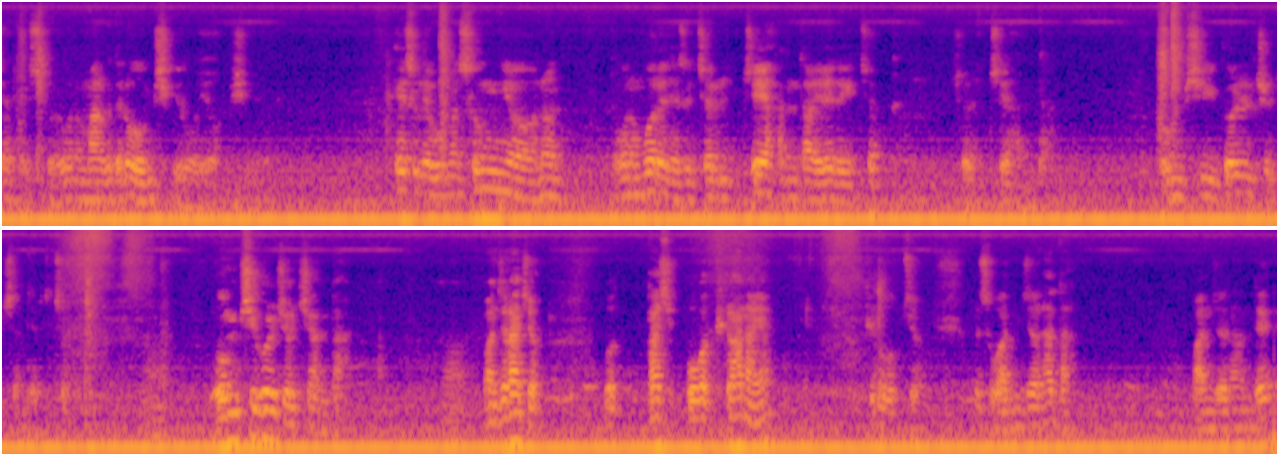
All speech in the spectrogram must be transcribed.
절제하다 해서 이거는 말 그대로 음식이고요. 음식. 해석해 보면 성녀는 이거는 뭐라 해서 절제한다 이래 되겠죠? 절제한다. 음식을 절제한다 그랬죠. 어, 음식을 절제한다. 어, 완전하죠. 뭐 다시 뭐가 필요하나요? 필요 없죠. 그래서 완전하다. 완전한데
